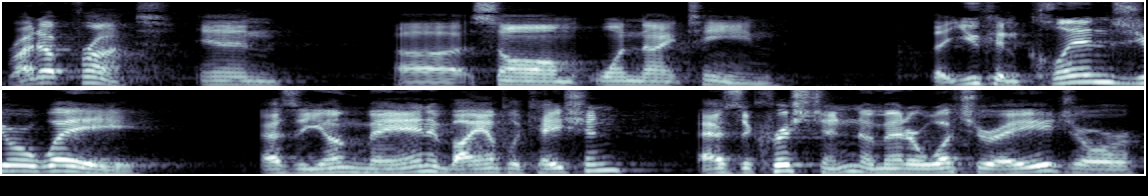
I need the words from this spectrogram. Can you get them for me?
right up front in uh, Psalm 119 that you can cleanse your way as a young man and by implication as a Christian, no matter what your age or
